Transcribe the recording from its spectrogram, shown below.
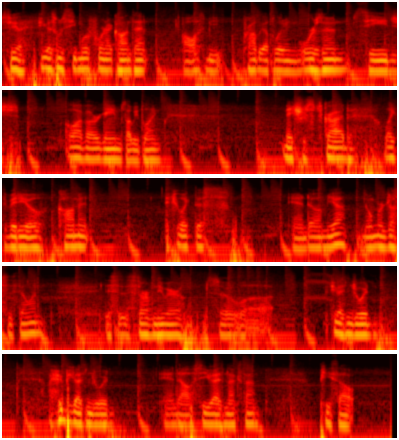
So yeah, if you guys want to see more Fortnite content, I'll also be probably uploading Warzone, Siege, a lot of other games I'll be playing. Make sure to subscribe, like the video, comment if you like this. And um, yeah, no more Justice Dylan. This is the start of a new era. So uh, if you guys enjoyed, I hope you guys enjoyed. And I'll see you guys next time. Peace out.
